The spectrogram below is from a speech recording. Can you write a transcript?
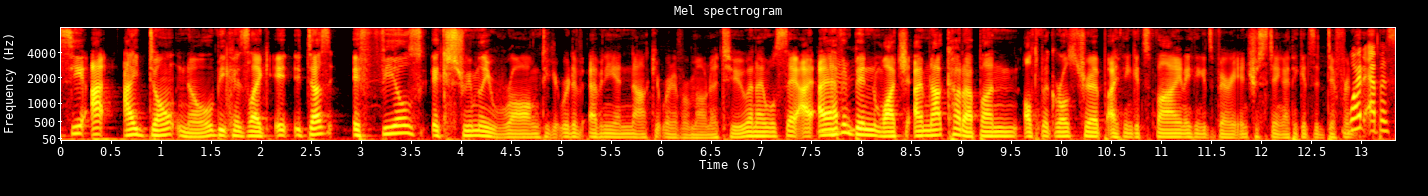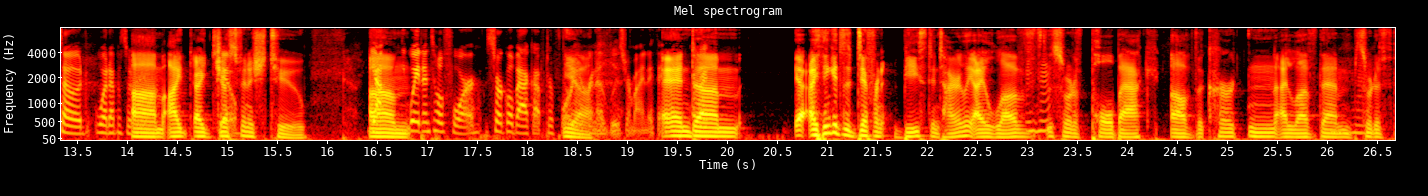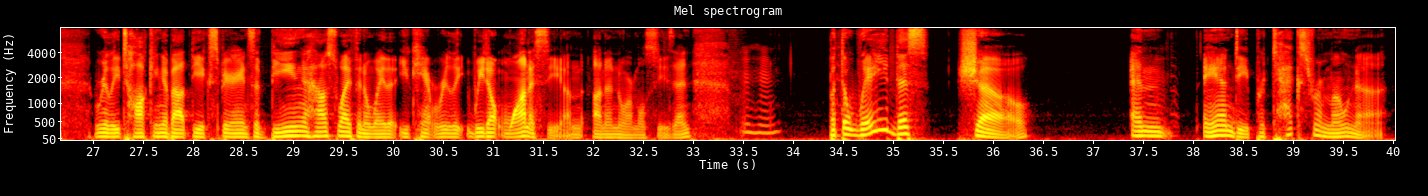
See, I I don't know because like it, it does it feels extremely wrong to get rid of Eboni and not get rid of Ramona too. And I will say I, I haven't been watching I'm not caught up on Ultimate Girls Trip. I think it's fine. I think it's very interesting. I think it's a different What episode? What episode? um I, I just Two. finished two. yeah, um, wait until four. Circle back after four. yeah. You're gonna lose your mind. I think. And Okay. um, I think it's a different beast entirely. I love Mm-hmm. the sort of pullback of the curtain. I love them Mm-hmm. sort of really talking about the experience of being a housewife in a way that you can't really, we don't want to see on on a normal season. Mm-hmm. But the way this show and Mm-hmm. Andy protects Ramona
